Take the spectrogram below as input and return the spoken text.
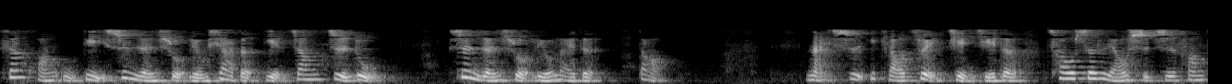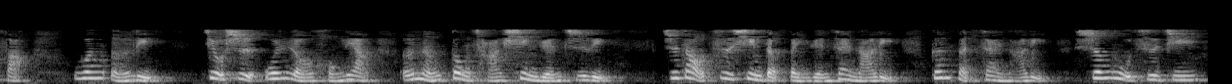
三皇五帝圣人所留下的典章制度，圣人所留来的道，乃是一条最简洁的超生了死之方法。温而理，就是温柔洪亮而能洞察性源之理，知道自信的本源在哪里，根本在哪里。生物之基，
